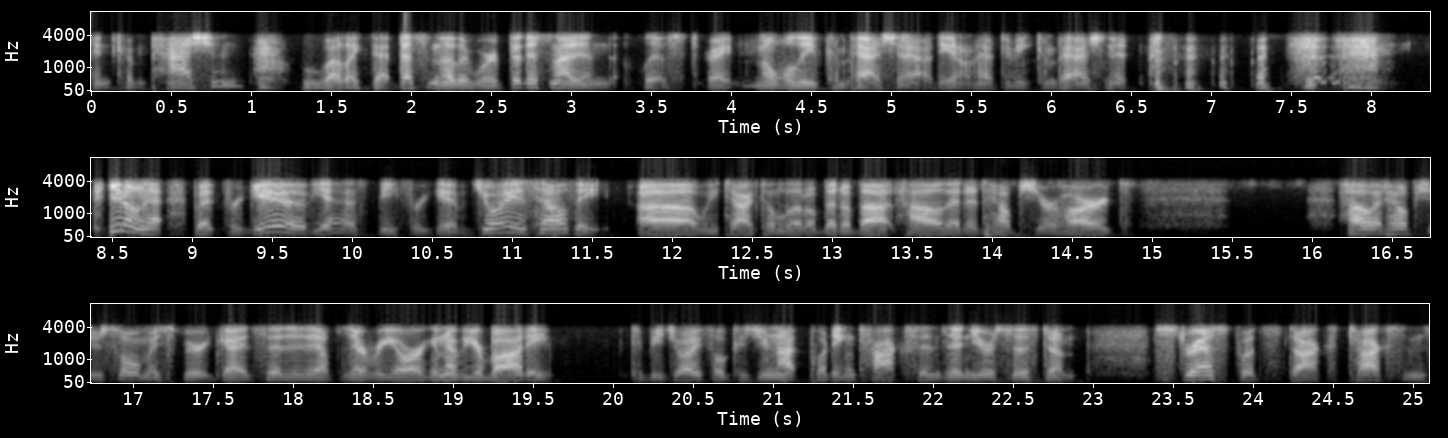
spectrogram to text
And compassion. Ooh, I like that. That's another word, but that's not in the list, right? No, we'll leave compassion out. You don't have to be compassionate. you don't have, but forgive, yes, be forgive. Joy is healthy. Uh, we talked a little bit about how that it helps your heart, how it helps your soul. My spirit guide said it helps every organ of your body to be joyful because you're not putting toxins in your system. Stress puts toxins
